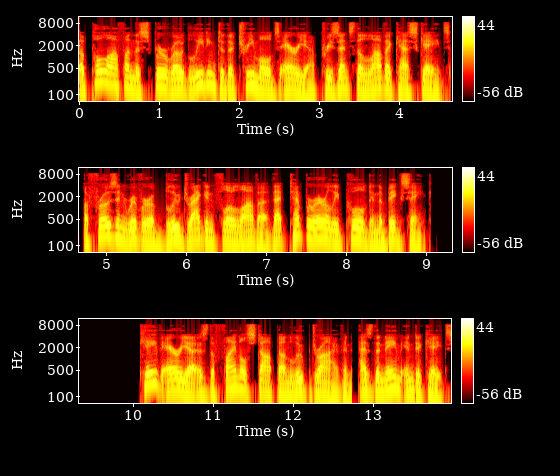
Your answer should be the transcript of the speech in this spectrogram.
A pull-off on the spur road leading to the tree molds area presents the Lava Cascades, a frozen river of blue dragon flow lava that temporarily pooled in the Big Sink. Cave area is the final stop on Loop Drive and, as the name indicates,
